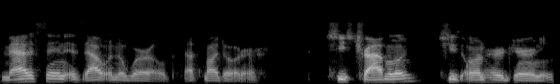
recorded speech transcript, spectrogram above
Madison is out in the world. That's my daughter. She's traveling. She's on her journey.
